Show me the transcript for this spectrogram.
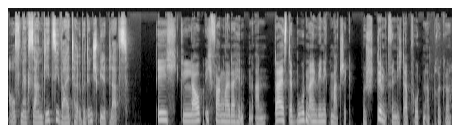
Aufmerksam geht sie weiter über den Spielplatz. Ich glaube, ich fange mal da hinten an. Da ist der Boden ein wenig matschig. Bestimmt finde ich da Pfotenabdrücke.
